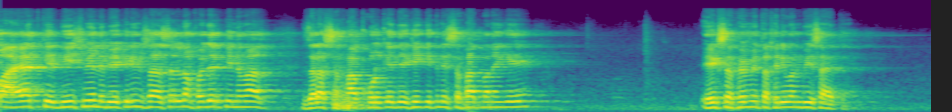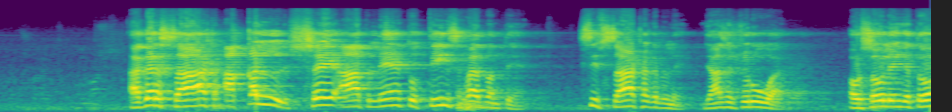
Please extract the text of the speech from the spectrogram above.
आयत के बीच में नबी करीम वसल्लम फजर की नमाज़ ज़रा सफ़ा खोल के देखिए कितने सफ़ात बनेंगे एक सफ़े में तकरीबन बीस आयत है। अगर साठ अकल से आप लें तो तीन सफ़ात बनते हैं। सिर्फ़ साठ अगर लें, जहाँ से शुरू हुआ है, और सौ लेंगे तो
